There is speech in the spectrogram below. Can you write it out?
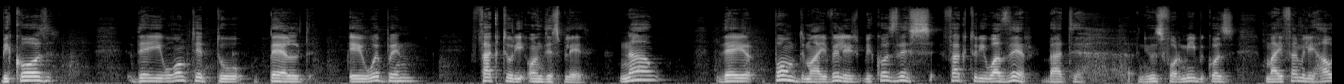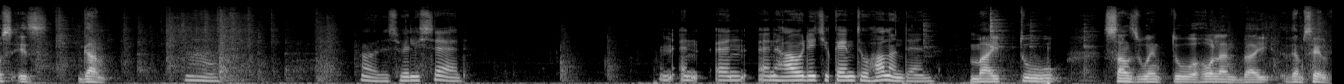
Because they wanted to build a weapon factory on this place. Now they bombed my village because this factory was there. Bad uh, news for me because my family house is gone. Oh. oh, that's really sad. And, and and and how did you came to Holland then? My two sons went to Holland by themselves.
